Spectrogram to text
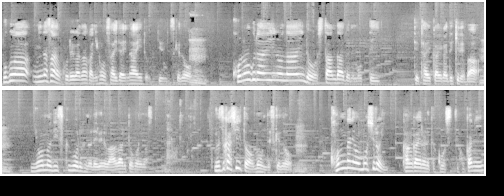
僕は皆さんこれがなんか日本最大難易度っていうんですけど、ど。うん。このぐらいの難易度をスタンダードに持っていって大会ができればうん。日本のディスクゴルフのレベルは上がると思いますなるほど。難しいとは思うんですけどうん。こんなに面白い考えられたコースって他に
